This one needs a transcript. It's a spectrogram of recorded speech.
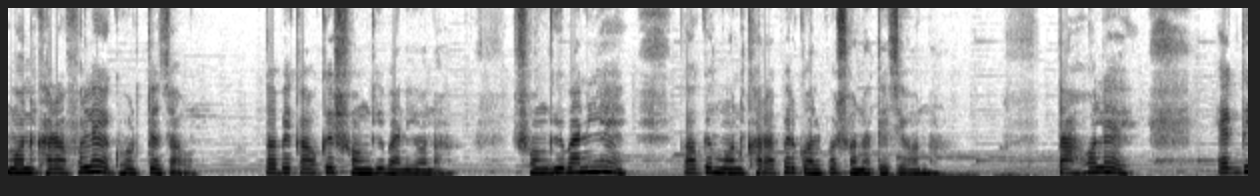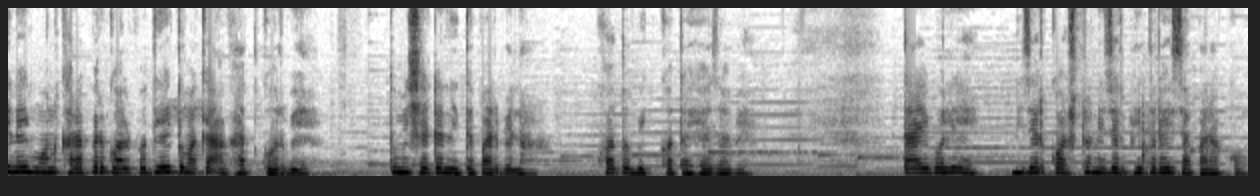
মন খারাপ হলে ঘুরতে যাও। তবে কাউকে সঙ্গী বানিও না। সঙ্গী বানিয়ে কাউকে মন খারাপের গল্প শোনাতে যেও না। তাহলে একদিন এই মন খারাপের গল্প দিয়েই তোমাকে আঘাত করবে। তুমি সেটা নিতে পারবে না। ক্ষত বিক্ষত হয়ে যাবে। তাই বলি, নিজের কষ্ট নিজের ভিতরেই চাপা রাখো।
